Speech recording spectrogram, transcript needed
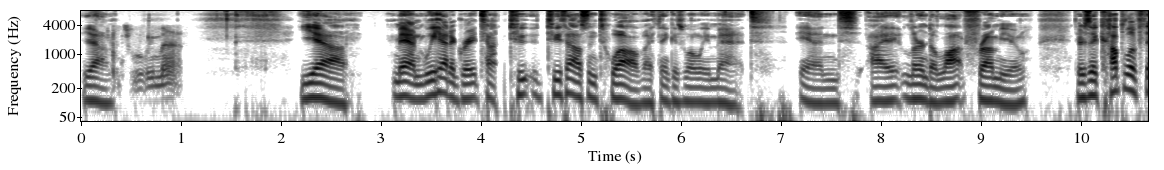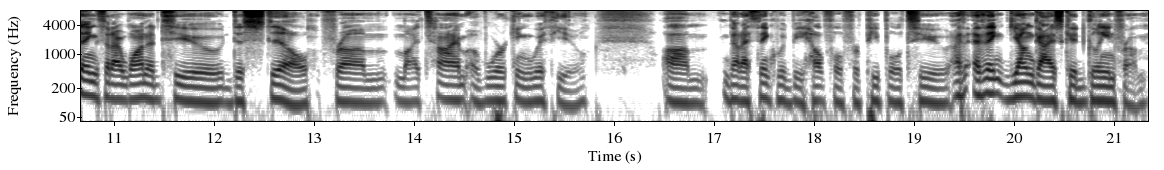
Yeah. That's where we met. Yeah. Man, we had a great time. Two, 2012, I think, is when we met and I learned a lot from you. There's a couple of things that I wanted to distill from my time of working with you um, that I think would be helpful for people to, I, I think young guys could glean from.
